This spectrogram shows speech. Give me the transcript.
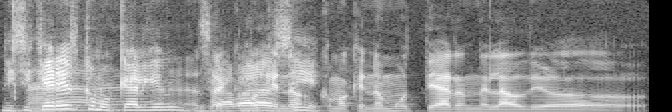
ni siquiera es como que alguien Ah, o sea, grabara como que, así. no, como que no mutearon el audio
